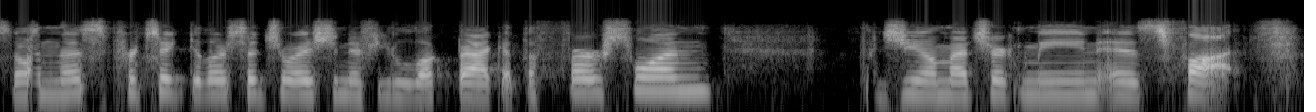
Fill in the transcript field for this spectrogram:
So in this particular situation, if you look back at the first one, the geometric mean is 5.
